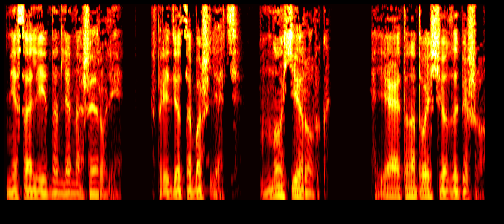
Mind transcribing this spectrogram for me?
Не солидно для нашей роли. Придется башлять. Ну, хирург, я это на твой счет запишу».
